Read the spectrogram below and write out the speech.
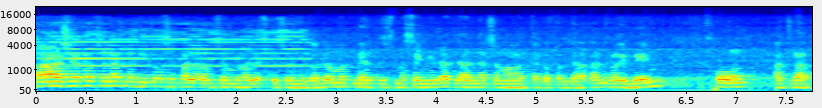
Ah, shout out sa lahat na dito sa Palawag Sambalas. Gusto nyo gagamot. Merry Christmas sa inyo lahat. Lalo na sa mga tagapagdakan. Roy Ben, Pong, at Rap.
